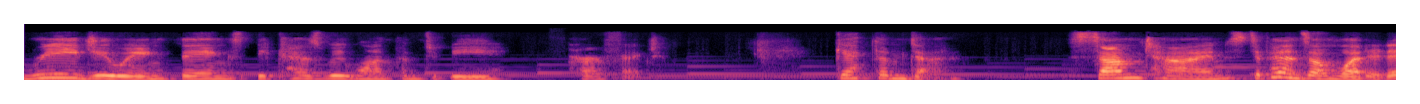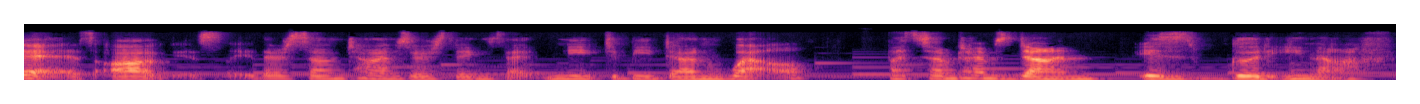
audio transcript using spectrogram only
redoing things because we want them to be perfect. Get them done. Sometimes, depends on what it is, obviously. There's sometimes there's things that need to be done well, but sometimes done is good enough.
